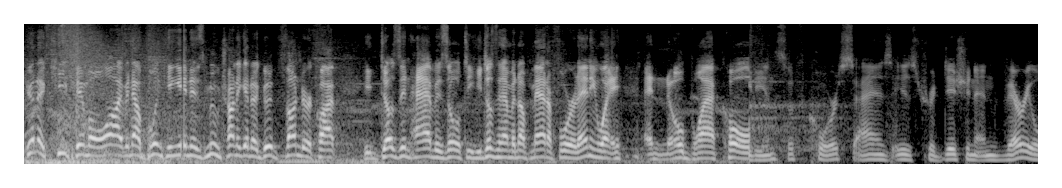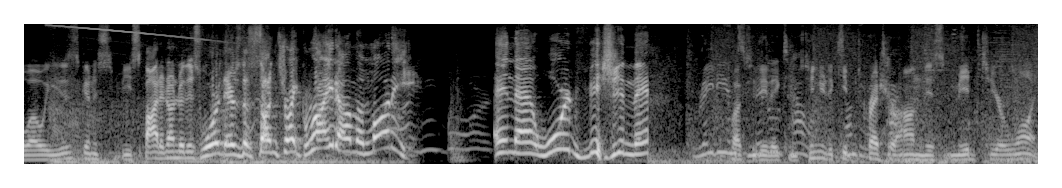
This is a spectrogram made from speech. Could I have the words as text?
going to keep him alive. And now blinking in his move, trying to get a good thunderclap. He doesn't have his ulti. He doesn't have enough mana for it anyway, and no black hole. Of course, as is tradition, and very low. He is going to be spotted under this ward. There's the Sunstrike right on the money! And that ward vision there. Complexity, they continue to keep pressure on this mid-tier one.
